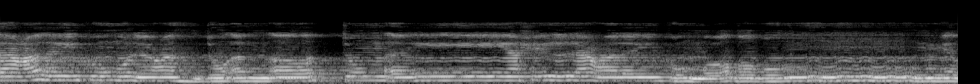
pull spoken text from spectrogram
عَلَيْكُمُ الْعَهْدُ أَمْ أَرَدتُّمْ أَن يَحِلَّ عَلَيْكُمْ غَضَبٌ مِّن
